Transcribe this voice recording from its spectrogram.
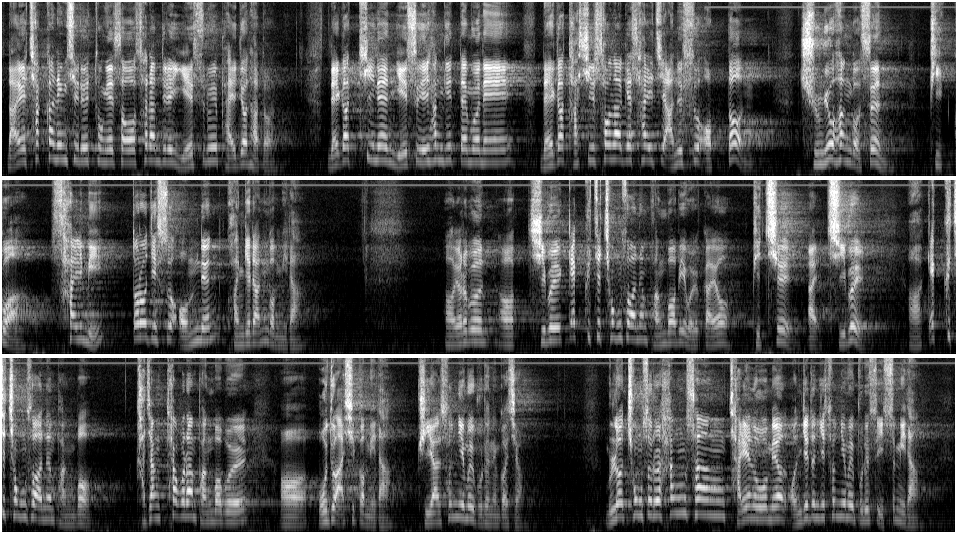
나의 착한 행실을 통해서 사람들이 예수를 발견하던 내가 티낸 예수의 향기 때문에 내가 다시 선하게 살지 않을 수 없던 중요한 것은 빛과 삶이 떨어질 수 없는 관계라는 겁니다. 어, 여러분 어, 집을 깨끗이 청소하는 방법이 뭘까요? 빛을 아, 집을 아, 깨끗이 청소하는 방법 가장 탁월한 방법을 어, 모두 아실 겁니다. 귀한 손님을 부르는 거죠. 물론 청소를 항상 잘해놓으면 언제든지 손님을 부를 수 있습니다.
